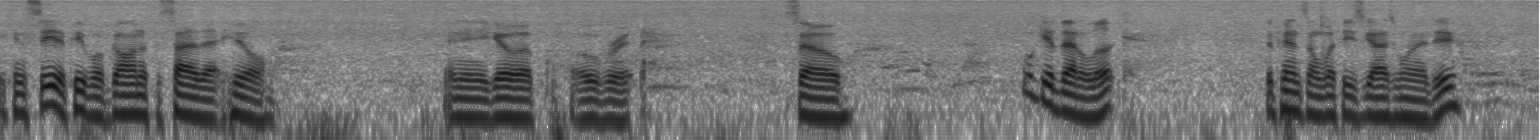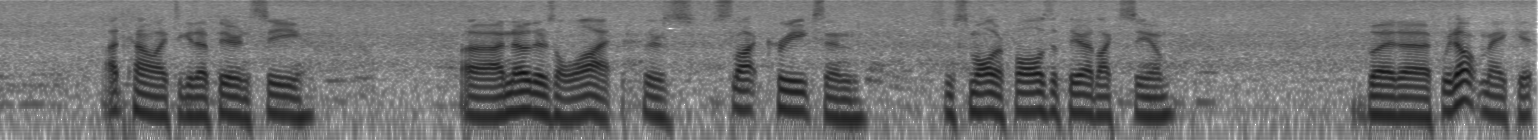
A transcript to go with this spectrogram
You can see that people have gone up the side of that hill. And then you go up over it. So, we'll give that a look. Depends on what these guys want to do. I'd kind of like to get up there and see uh, I know there's a lot. There's slot creeks and some smaller falls up there. I'd like to see them. But uh, if we don't make it,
